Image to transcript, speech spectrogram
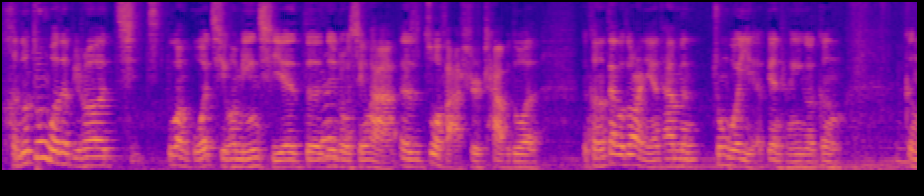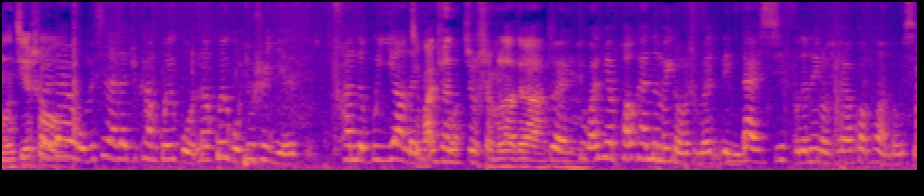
很多中国的，比如说企，不管国企或民营企业的那种刑法呃做法是差不多的。可能再过多少年，他们中国也变成一个更更能接对，受，但是我们现在再去看硅谷，那硅谷就是也穿的不一样的衣服，就完全就什么了，对吧？对，嗯就完全抛开那么一种什么领带西服的那种条条框框的东西。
